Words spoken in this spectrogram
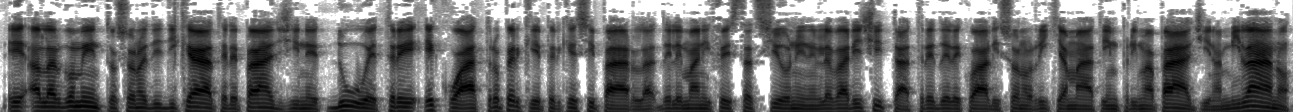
E all'argomento sono dedicate le pagine 2, 3 e 4 perché? perché si parla delle manifestazioni nelle varie città, tre delle quali sono richiamate in prima pagina. Milano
